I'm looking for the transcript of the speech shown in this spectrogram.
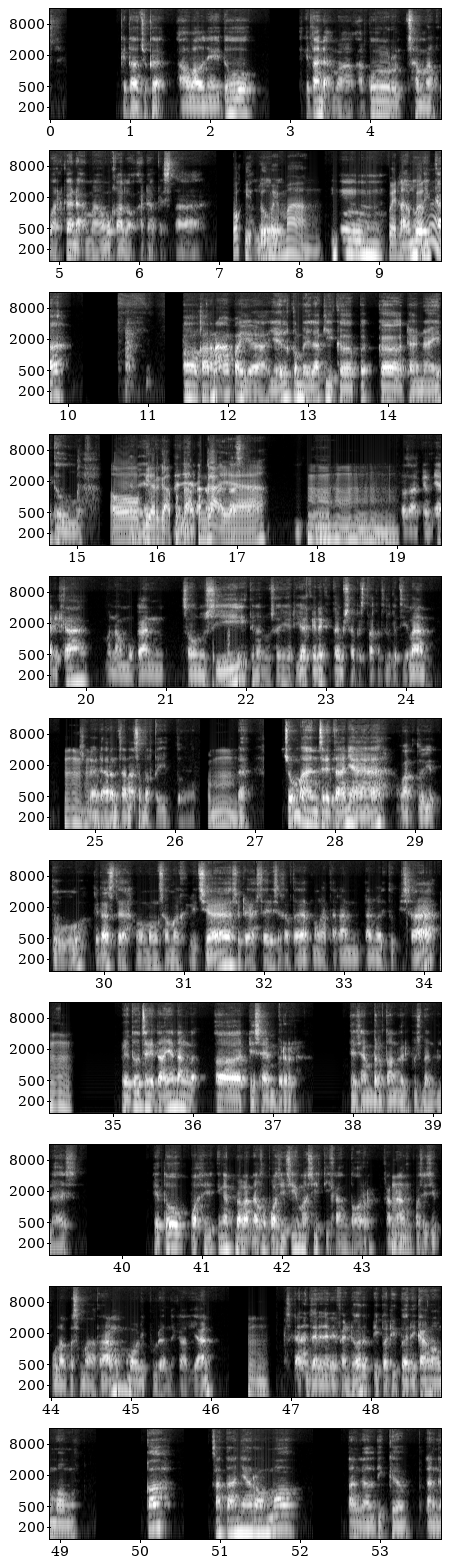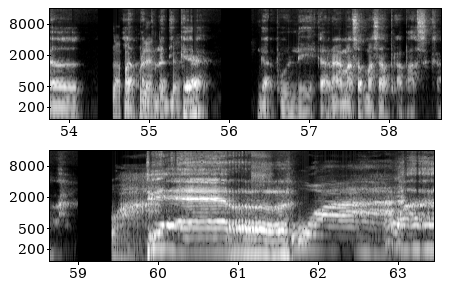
kita juga awalnya itu kita enggak mau aku sama keluarga enggak mau kalau ada pesta. Oh gitu lalu, memang. Hmm, lalu nikah Oh, karena apa ya? Ya itu kembali lagi ke ke dana itu. Oh, Dananya, biar gak penggak-penggak ya. Hmm. hmm, hmm, hmm. Terus akhirnya Rika menemukan solusi dengan usahanya dia, akhirnya kita bisa pesta kecil-kecilan. Hmm. Sudah ada rencana seperti itu. Hmm. Nah, Cuman ceritanya waktu itu kita sudah ngomong sama gereja, sudah dari sekretariat mengatakan tanggal itu bisa. -hmm. Itu ceritanya tanggal uh, Desember Desember tahun 2019 itu posisi ingat banget aku posisi masih di kantor karena mm. aku posisi pulang ke Semarang mau liburan sekalian. Mm. Sekarang cari-cari vendor, tiba-tiba Rika ngomong, kok katanya Romo tanggal 3 tanggal 8, 8 bulan, bulan 3 nggak boleh karena masuk masa prapaskah. Wah. Der. Wah.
